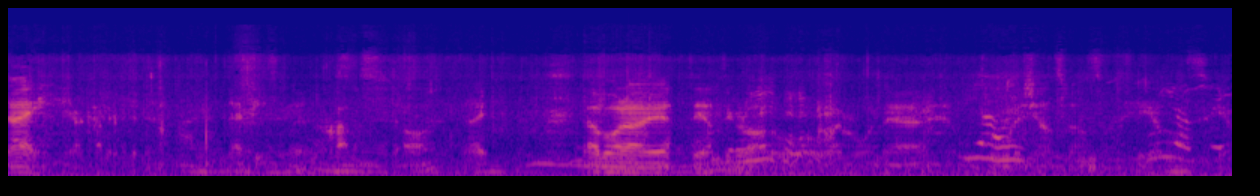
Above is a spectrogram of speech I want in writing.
Hej jag kan inte det. Det finns ingen chans. Ja, nej. Jag är bara jätte, jätteglad att vara i mål. Det är otrolig känsla. Alltså. Helt, helt.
